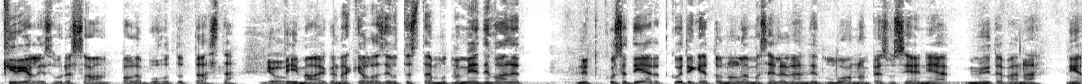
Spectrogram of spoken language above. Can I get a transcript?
Kirjallisuudessa on paljon puhuttu tästä. Joo. Viime aikoinakin ollaan sivuttu sitä, mutta mä mietin vaan, että nyt kun sä tiedät kuitenkin, että on olemassa edelleen luonnonpesusieniä myytävänä, niin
